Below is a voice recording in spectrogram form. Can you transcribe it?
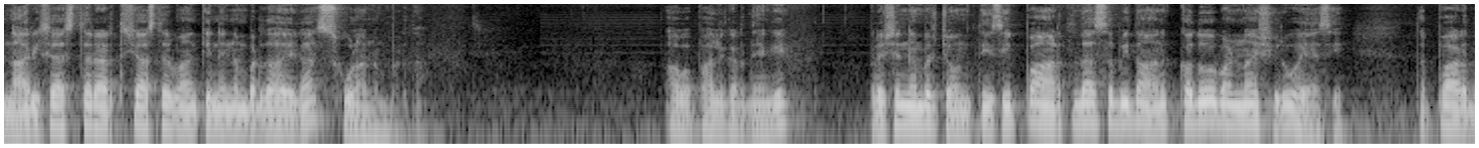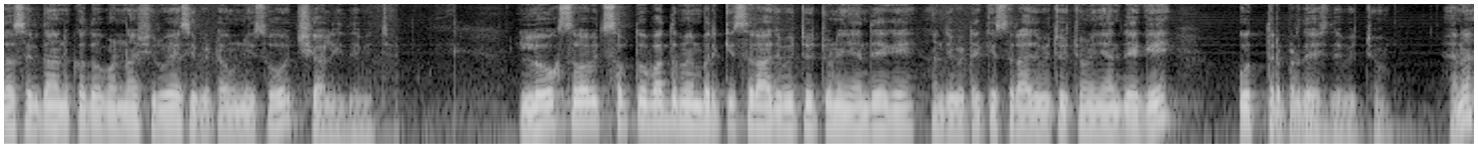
ਨਾਗਰਿਕ ਸ਼ਾਸਤਰ, ਅਰਥ ਸ਼ਾਸਤਰ ਵਾਂਗ ਕਿੰਨੇ ਨੰਬਰ ਦਾ ਹੋਏਗਾ? 16 ਨੰਬਰ ਦਾ। ਆਓ ਆਪਾਂ ਹੱਲ ਕਰਦੇ ਹਾਂਗੇ। ਪ੍ਰਸ਼ਨ ਨੰਬਰ 34 ਸੀ, ਭਾਰਤ ਦਾ ਸੰਵਿਧਾਨ ਕਦੋਂ ਬਣਨਾ ਸ਼ੁਰੂ ਹੋਇਆ ਸੀ? ਤਾਂ ਭਾਰਤ ਦਾ ਸੰਵਿਧਾਨ ਕਦੋਂ ਬਣਨਾ ਸ਼ੁਰੂ ਹੋਇਆ ਸੀ ਬੇਟਾ? 1946 ਦੇ ਵਿੱਚ। ਲੋਕ ਸਭਾ ਵਿੱਚ ਸਭ ਤੋਂ ਵੱਧ ਮੈਂਬਰ ਕਿਸ ਰਾਜ ਵਿੱਚੋਂ ਚੁਣੇ ਜਾਂਦੇ ਹੈਗੇ? ਹਾਂਜੀ ਬੇਟਾ, ਕਿਸ ਰਾਜ ਵਿੱਚੋਂ ਚੁਣੇ ਜਾਂਦੇ ਹੈਗੇ? ਉੱਤਰ ਪ੍ਰਦੇਸ਼ ਦੇ ਵਿੱਚੋਂ। ਹੈ ਨਾ?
